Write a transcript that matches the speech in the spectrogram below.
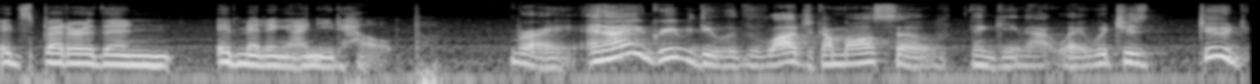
It's better than admitting I need help. Right. And I agree with you with the logic. I'm also thinking that way, which is dude,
